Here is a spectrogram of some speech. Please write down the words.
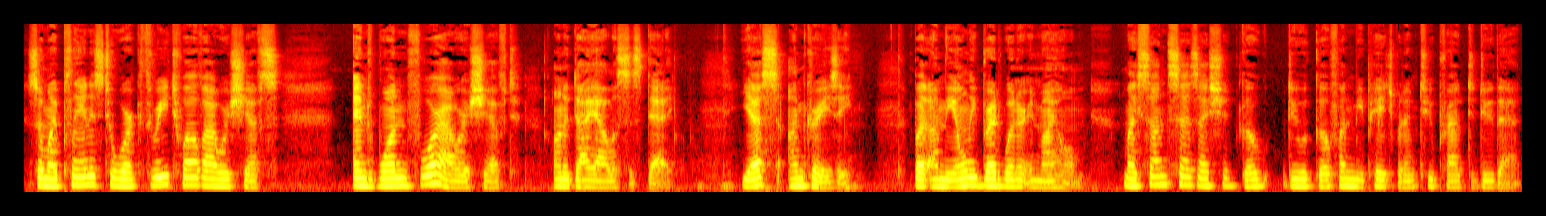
so my plan is to work three 12 hour shifts and one four hour shift on a dialysis day. Yes, I'm crazy, but I'm the only breadwinner in my home. My son says I should go do a GoFundMe page, but I'm too proud to do that.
